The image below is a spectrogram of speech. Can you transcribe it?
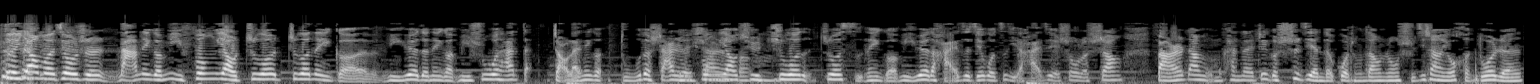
对，要么就是拿那个蜜蜂要遮遮那个芈月的那个秘书，他找来那个毒的杀人蜂要去蛰蛰死那个芈月的孩子，结果自己的孩子也受了伤。反而，当我们看在这个事件的过程当中，实际上有很多人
